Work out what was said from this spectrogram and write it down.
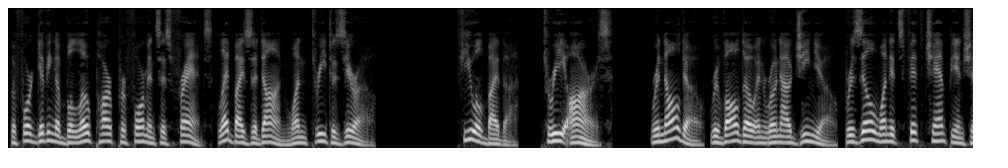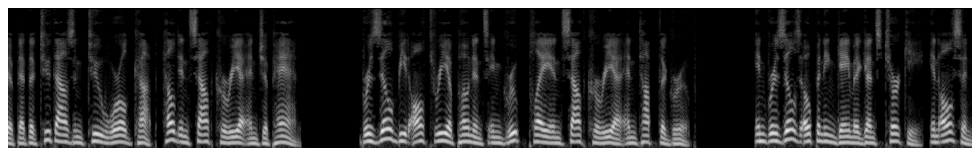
before giving a below-par performance as France, led by Zidane won 3–0. Fueled by the three Rs Ronaldo, Rivaldo and Ronaldinho, Brazil won its fifth championship at the 2002 World Cup, held in South Korea and Japan. Brazil beat all three opponents in group play in South Korea and topped the group. In Brazil's opening game against Turkey, in Ulsan,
